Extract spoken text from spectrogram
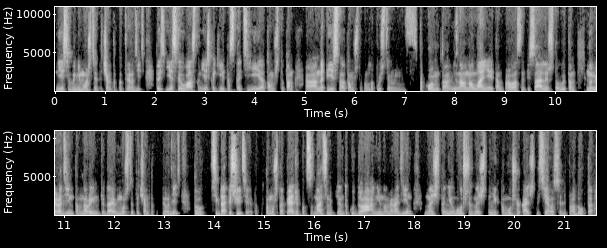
если вы не можете это чем-то подтвердить. То есть, если у вас там есть какие-то статьи о том, что там а, написано о том, что там, допустим, в таком-то, не знаю, на онлайне там про вас написали, что вы там номер один там на рынке, да, и вы можете это чем-то подтвердить, то всегда пишите это, потому что, опять же, подсознательно клиент такой, да, они номер один, значит, они лучше, значит, у них там лучшее качество сервиса или продукта,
